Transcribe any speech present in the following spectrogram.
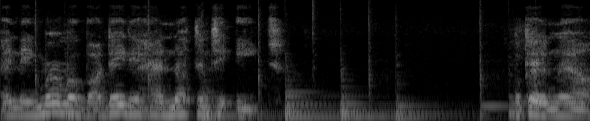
and they murmur about they didn't have nothing to eat. Okay, now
